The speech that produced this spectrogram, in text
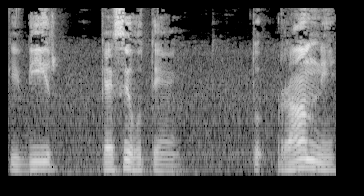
कि वीर कैसे होते हैं। तो राम ने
